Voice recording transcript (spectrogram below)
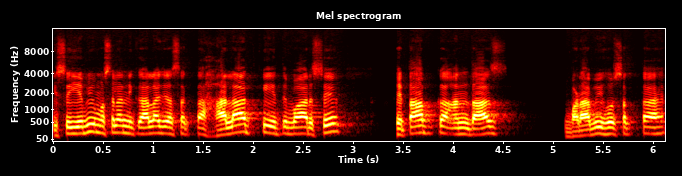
اس سے یہ بھی مسئلہ نکالا جا سکتا ہے۔ حالات کے اعتبار سے خطاب کا انداز بڑا بھی ہو سکتا ہے،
